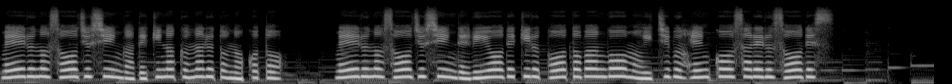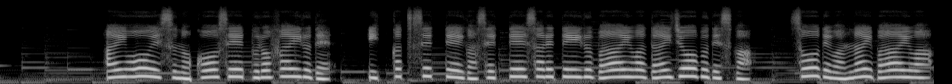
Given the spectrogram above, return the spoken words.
メールの送受信ができなくなるとのこと。メールの送受信で利用できるポート番号も一部変更されるそうです。iOS の構成プロファイルで、一括設定が設定されている場合は大丈夫ですが、そうではない場合は、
